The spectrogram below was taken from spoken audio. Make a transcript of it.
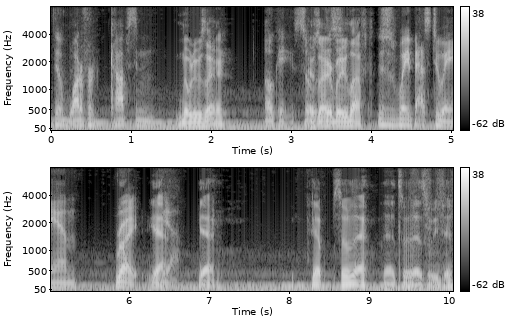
the Waterford cops didn't. Nobody was there. Okay, so this, everybody left. this is way past two a.m. Right. Yeah. Yeah. Yeah. Yep. So that that's what that's what we did.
